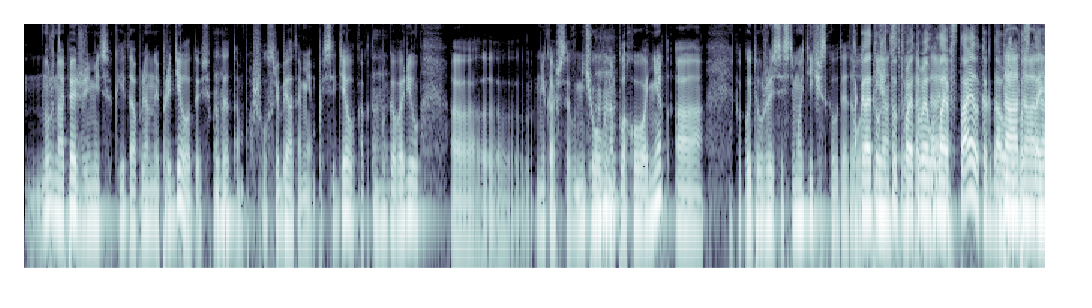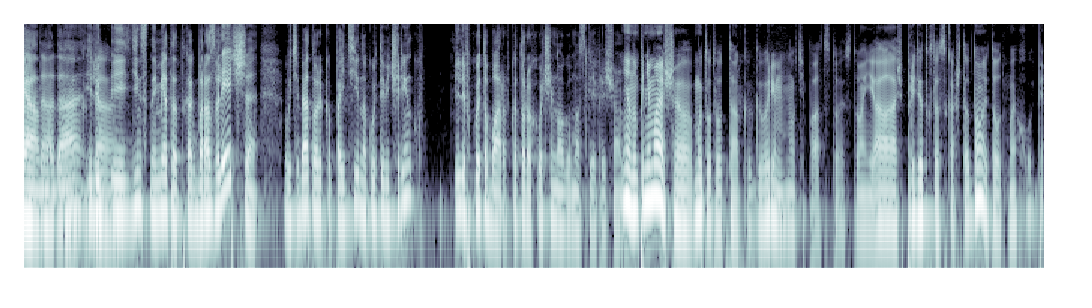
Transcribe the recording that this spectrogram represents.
нужно, опять же, иметь какие-то определенные пределы. То есть, когда ты там пошел с ребятами, посидел, как-то поговорил, мне кажется, ничего в Мгм. этом плохого нет, а какое-то уже систематическое вот это А вот когда это уже и твой, твой лайфстайл, когда Да, уже да, да, постоянно, да, да, да, и, люб- когда- и единственный метод как бы развлечься, у тебя только пойти на какую-то вечеринку или в какой-то бар, в которых очень много в Москве причем. Не, ну понимаешь, э, мы тут вот так говорим, ну типа отстой, отстой, а придет кто-то скажет, ну это вот мое хобби.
